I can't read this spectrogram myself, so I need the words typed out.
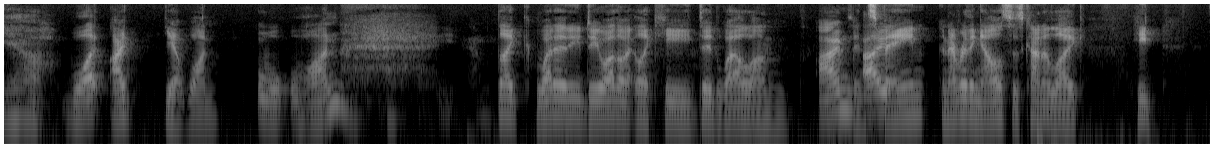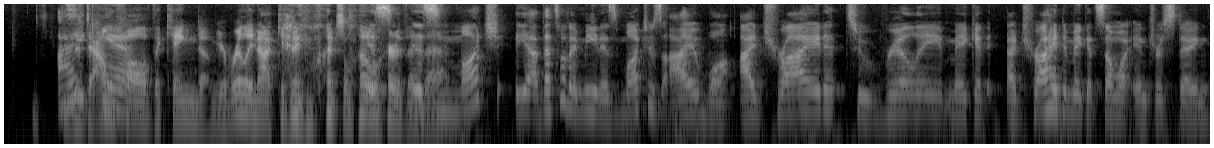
Yeah. What i yeah one w- one? like what did he do other like he did well on I'm in I, spain and everything else is kind of like is a downfall of the kingdom. You're really not getting much lower as, than as that. much yeah that's what i mean. As much as i want i tried to really make it i tried to make it somewhat interesting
